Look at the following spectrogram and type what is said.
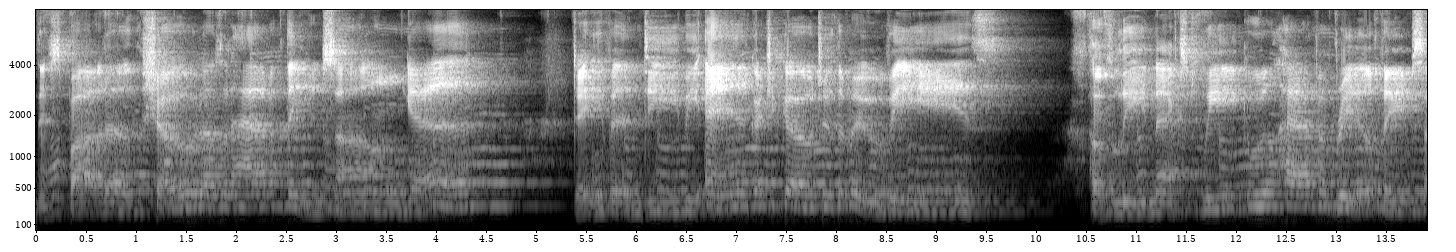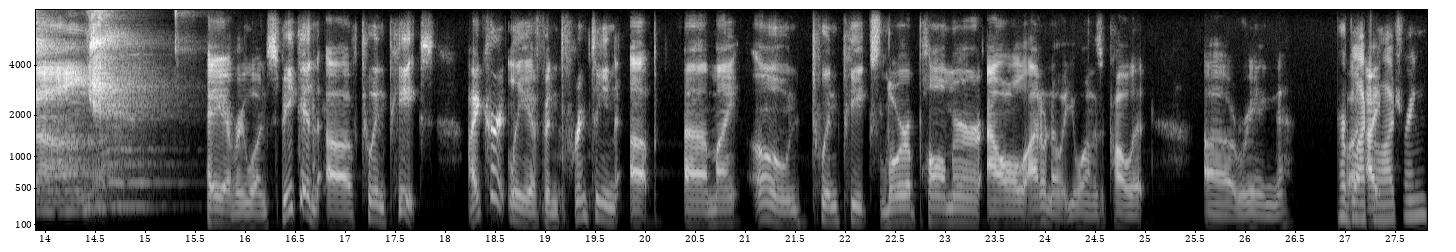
This part of the show doesn't have a theme song, yet. David and DB and Gretchen go to the movies. Hopefully next week we'll have a real theme song, yeah. Hey everyone, speaking of Twin Peaks, I currently have been printing up uh, my own Twin Peaks Laura Palmer owl, I don't know what you want to call it, uh, ring. Her Black I- Lodge ring.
